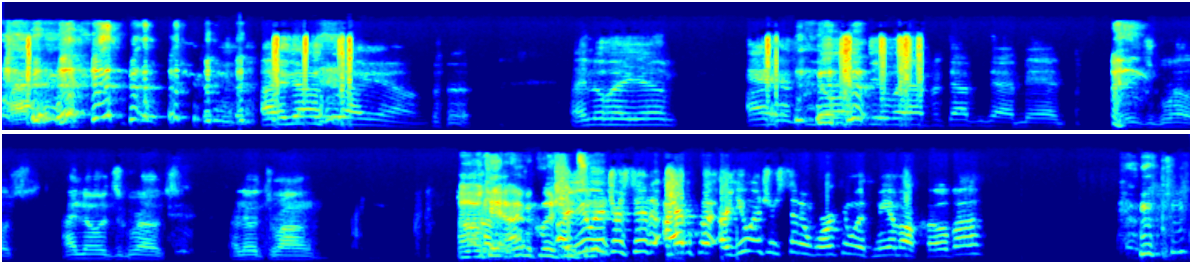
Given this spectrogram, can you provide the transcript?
I, I know who I am. I know who I am. I have no idea what happens after that, man. It's gross. I know it's gross. I know it's wrong. Uh, okay, I have a question. Are you interested? I have. a que- Are you interested in working with Mia Malkova?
